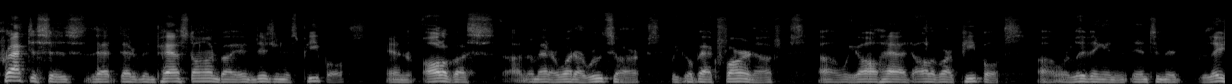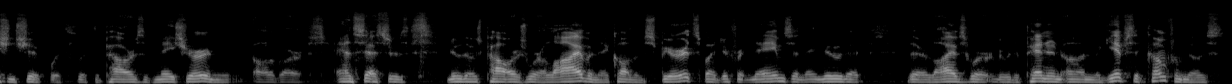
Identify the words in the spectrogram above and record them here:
practices that, that have been passed on by indigenous people and all of us, uh, no matter what our roots are, we go back far enough. Uh, we all had all of our people uh, were living in intimate relationship with with the powers of nature, and all of our ancestors knew those powers were alive, and they called them spirits by different names, and they knew that their lives were, were dependent on the gifts that come from those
